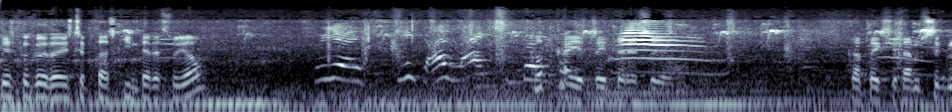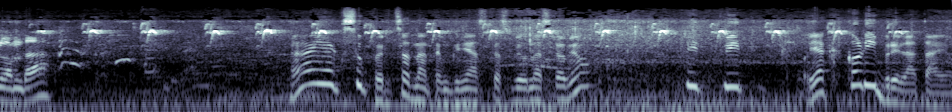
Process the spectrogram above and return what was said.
Wiesz, kogo to jeszcze ptaszki interesują? Kotka jeszcze interesują. Kotek się tam przygląda. A jak super, co na tym gniazdka sobie u nas robią? Pit, pit. Jak kolibry latają.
